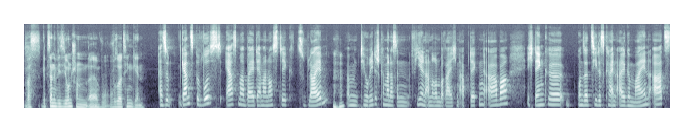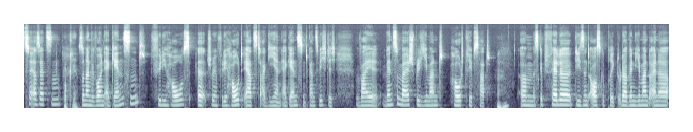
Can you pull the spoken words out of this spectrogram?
was gibt es da eine Vision schon? Äh, wo, wo soll es hingehen? Also ganz bewusst erstmal bei Dermanostik zu bleiben. Mhm. Ähm, theoretisch kann man das in vielen anderen Bereichen abdecken, aber ich denke, unser Ziel ist kein Allgemeinarzt zu ersetzen, okay. sondern wir wollen ergänzend für die, Haus, äh, Entschuldigung, für die Hautärzte agieren. Ergänzend, ganz wichtig. Weil wenn zum Beispiel jemand Hautkrebs hat, mhm. ähm, es gibt Fälle, die sind ausgeprägt oder wenn jemand eine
